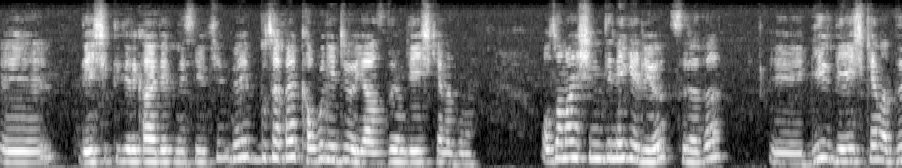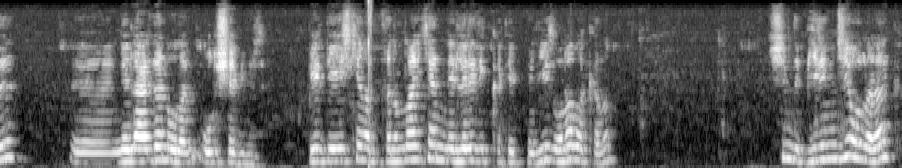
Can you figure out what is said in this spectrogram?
Ee, değişiklikleri kaydetmesi için ve bu sefer kabul ediyor yazdığım değişken adını. O zaman şimdi ne geliyor sırada? Ee, bir değişken adı e, nelerden oluşabilir? Bir değişken adı tanımlarken nelere dikkat etmeliyiz ona bakalım. Şimdi birinci olarak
